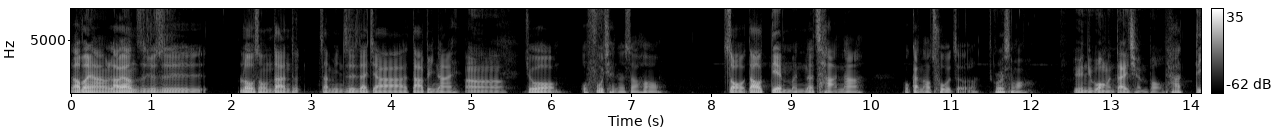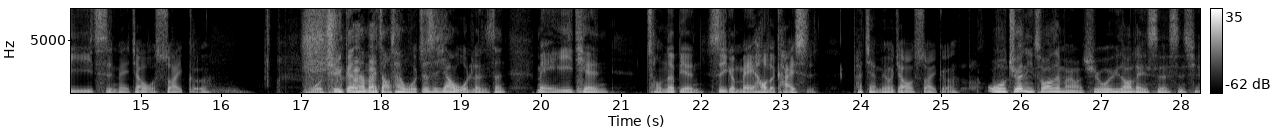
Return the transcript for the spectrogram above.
老板娘老样子就是肉松蛋三明治再加大冰奶。嗯嗯结果我付钱的时候，走到店门那刹那，我感到挫折了。为什么？因为你忘了带钱包。他第一次没叫我帅哥，我去跟他买早餐，我就是要我人生每一天从那边是一个美好的开始。他竟然没有叫我帅哥，我觉得你说到这蛮有趣，我遇到类似的事情。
